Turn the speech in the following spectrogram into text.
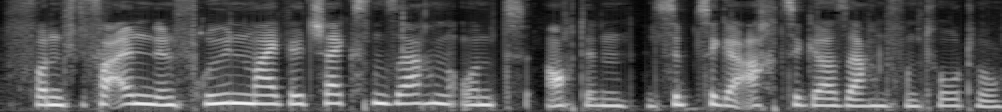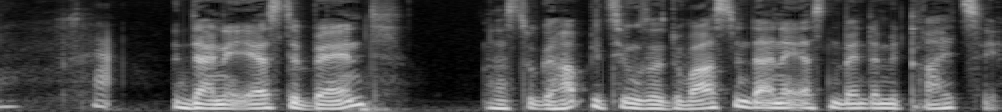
von vor allem den frühen Michael Jackson Sachen und auch den 70er, 80er Sachen von Toto. Ja. Deine erste Band hast du gehabt, beziehungsweise du warst in deiner ersten Band dann mit 13.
